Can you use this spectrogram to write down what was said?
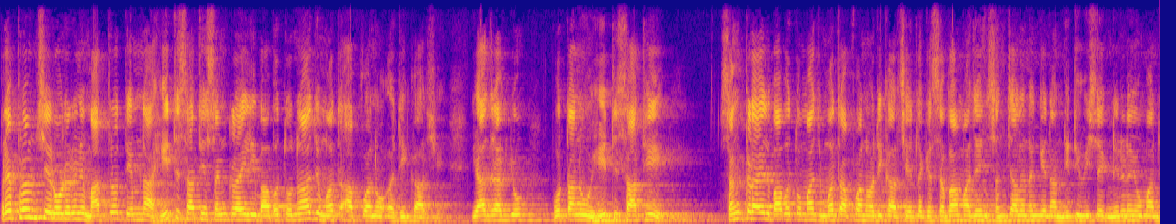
પ્રેફરન્સ શેર હોલ્ડરોને માત્ર તેમના હિત સાથે સંકળાયેલી બાબતોના જ મત આપવાનો અધિકાર છે. યાદ રાખજો, પોતાનું હિત સાથે સંકળાયેલ બાબતોમાં જ મત આપવાનો અધિકાર છે. એટલે કે સભામાં જઈને સંચાલન અંગેના નીતિ વિષયક નિર્ણયોમાં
